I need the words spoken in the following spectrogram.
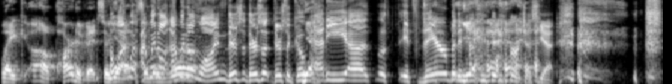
like a part of it. So oh, yeah, I, so I went on, were, I went online. There's a, there's a there's a GoDaddy. Yeah. Uh, it's there, but it yeah. hasn't been purchased yet.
